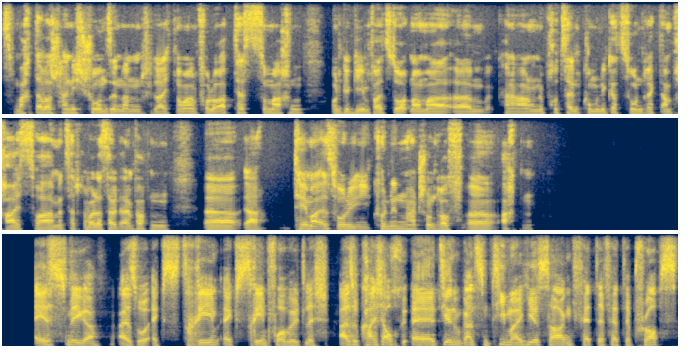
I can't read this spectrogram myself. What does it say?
es macht da wahrscheinlich schon Sinn, dann vielleicht nochmal einen Follow-up-Test zu machen und gegebenenfalls dort nochmal, ähm, keine Ahnung, eine Prozentkommunikation direkt am Preis zu haben, etc., weil das halt einfach ein, äh, ja, Thema ist, wo die Kundinnen halt schon drauf äh, achten. Ey, das ist mega. Also extrem, extrem vorbildlich. Also kann ich auch äh, dir und dem ganzen Team mal hier sagen, fette, fette Props.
